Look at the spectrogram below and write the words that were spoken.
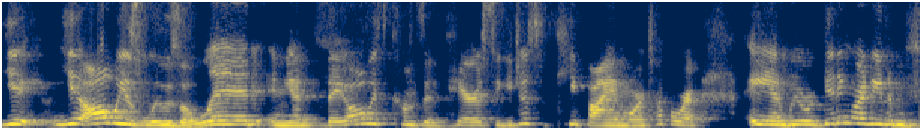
You you always lose a lid and you, they always comes in pairs so you just keep buying more tupperware. And we were getting ready to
